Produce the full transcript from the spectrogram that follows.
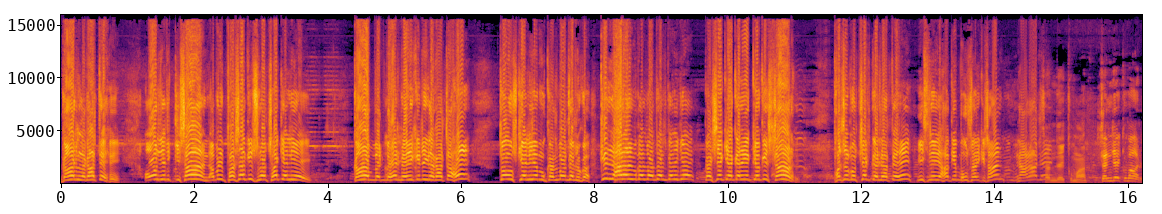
गार्ड लगाते हैं और यदि किसान अपनी फ़सल की सुरक्षा के लिए कार बैरिकेडिंग लगाता है तो उसके लिए मुकदमा दर्ज होगा। किन धारा में मुकदमा दर्ज करेंगे? कैसे क्या करेंगे? क्योंकि साढ़ फ़सल को चट कर जाते हैं इसलिए यहाँ के बहुत सारे किसान नाराज़ संजय कुमार। संजय कुमार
